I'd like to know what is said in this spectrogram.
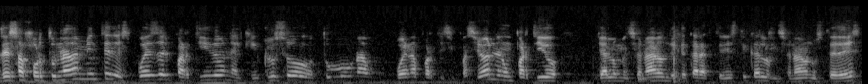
desafortunadamente después del partido en el que incluso tuvo una buena participación en un partido, ya lo mencionaron, de qué características, lo mencionaron ustedes,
